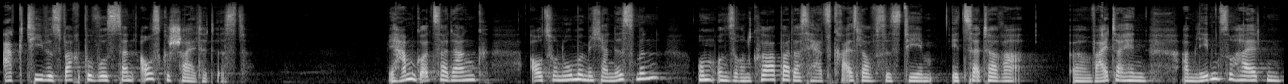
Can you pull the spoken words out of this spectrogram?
aktives Wachbewusstsein ausgeschaltet ist. Wir haben Gott sei Dank autonome Mechanismen, um unseren Körper, das Herz-Kreislauf-System etc. Äh, weiterhin am Leben zu halten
